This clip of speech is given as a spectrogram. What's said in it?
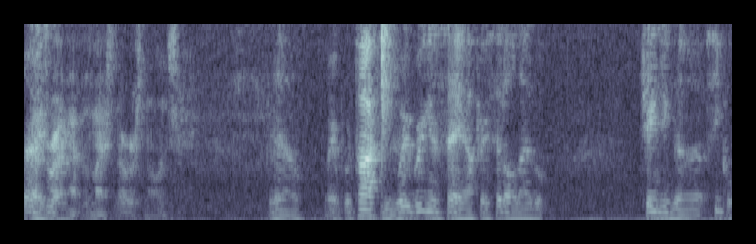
right. That's where I'm at with my Star Wars knowledge. Now. Right. Well, talk to me. What, are you gonna say after I said all that about changing the sequel?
